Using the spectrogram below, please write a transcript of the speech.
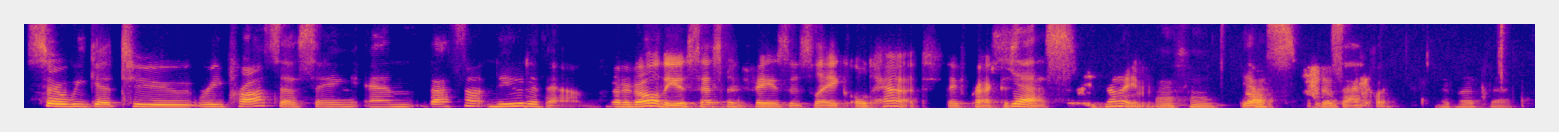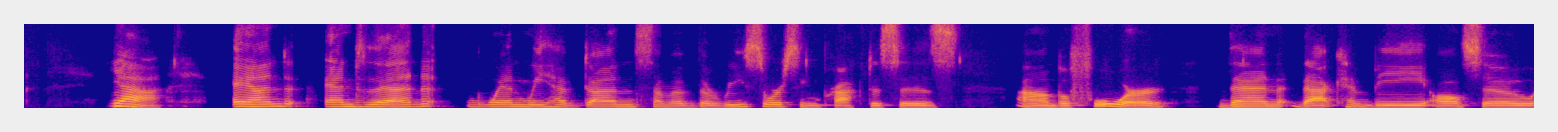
So we get to reprocessing and that's not new to them. Not at all. The assessment phase is like old hat. They've practiced yes. time. Mm-hmm. yes oh, exactly. I love that. Yeah. And and then when we have done some of the resourcing practices um, before then that can be also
